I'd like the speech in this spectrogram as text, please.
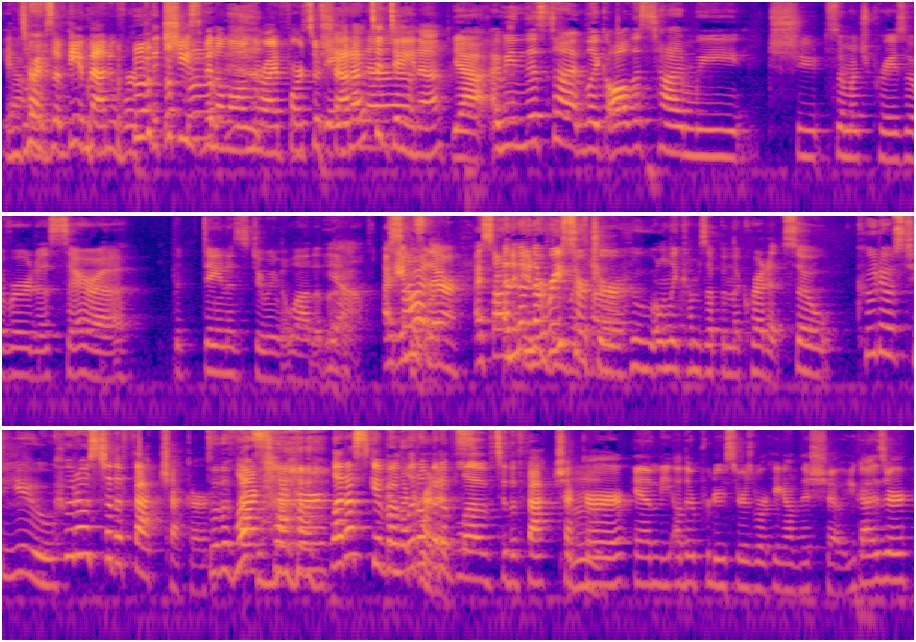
in terms of the amount of work that she's been along the ride for. So shout out to Dana. Dana. Yeah, I mean, this time, like all this time, we shoot so much praise over to Sarah, but Dana's doing a lot of the yeah. I Dana's saw it. there. I saw and an then the researcher who only comes up in the credits. So kudos to you. Kudos to the fact checker. To the Let's- fact checker. Let us give a And the little bit of love to the fact checker and the other producers working on this show. You guys are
